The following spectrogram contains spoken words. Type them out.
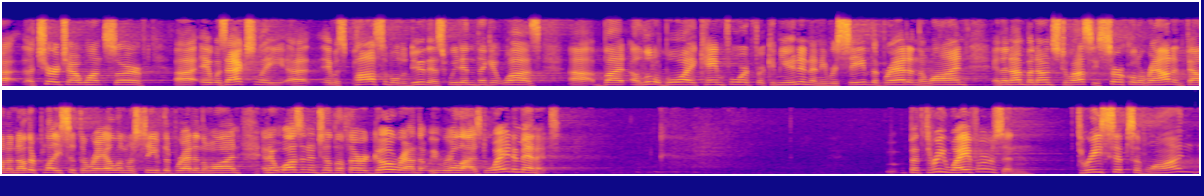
Uh, a church I once served, uh, it was actually uh, it was possible to do this. We didn't think it was, uh, but a little boy came forward for communion and he received the bread and the wine. And then, unbeknownst to us, he circled around and found another place at the rail and received the bread and the wine. And it wasn't until the third go round that we realized, wait a minute. But three wafers and three sips of wine?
